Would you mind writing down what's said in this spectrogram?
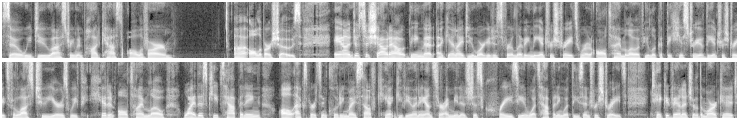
So we do uh, stream and podcast all of our uh, all of our shows. And just a shout out, being that, again, I do mortgages for a living, the interest rates were at all time low. If you look at the history of the interest rates for the last two years, we've hit an all time low. Why this keeps happening, all experts, including myself, can't give you an answer. I mean, it's just crazy in what's happening with these interest rates. Take advantage of the market.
